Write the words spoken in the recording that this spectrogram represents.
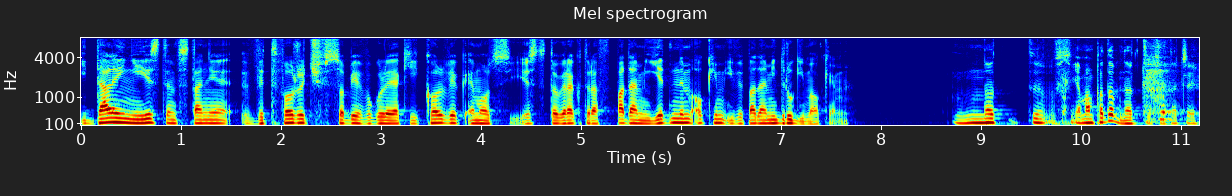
i dalej nie jestem w stanie wytworzyć w sobie w ogóle jakiejkolwiek emocji. Jest to gra, która wpada mi jednym okiem i wypada mi drugim okiem. No, ja mam podobne odczucie. Znaczy,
